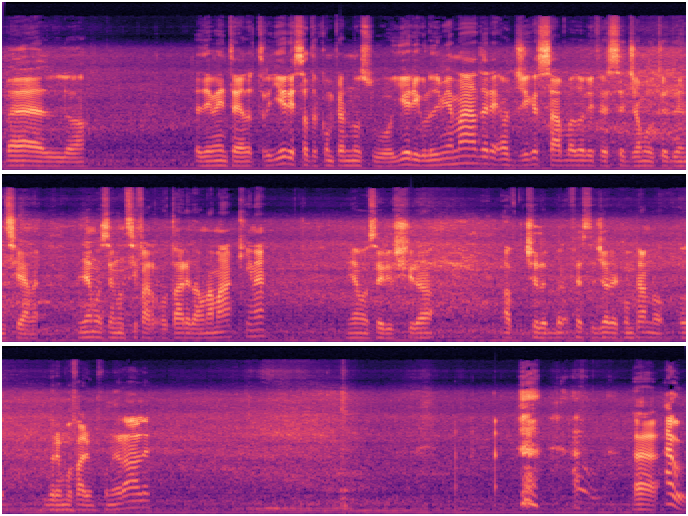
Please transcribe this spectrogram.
bello. Praticamente l'altro ieri è stato il compleanno suo ieri quello di mia madre oggi che è sabato li festeggiamo tutti e due insieme. Vediamo se non si fa ruotare da una macchina vediamo se riuscirà a festeggiare il compleanno o dovremmo fare un funerale Eh, oh.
